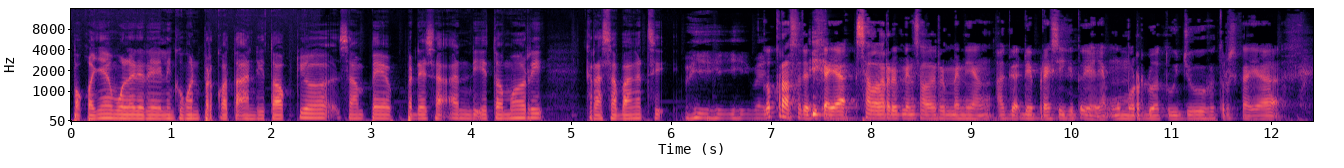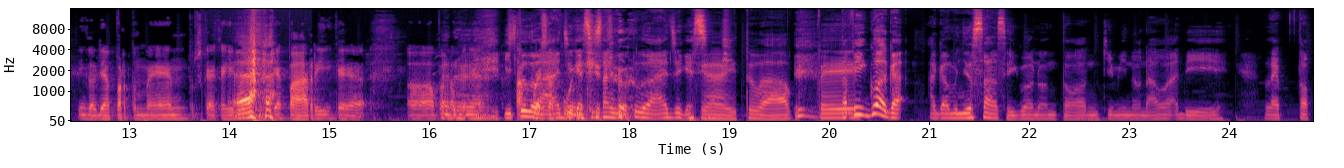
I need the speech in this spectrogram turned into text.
Pokoknya mulai dari lingkungan perkotaan di Tokyo sampai pedesaan di Itomori kerasa banget sih. Lo kerasa jadi kayak salaryman salaryman yang agak depresi gitu ya, yang umur 27 terus kayak tinggal di apartemen, terus kayak kehidupan tiap hari kayak eh, apa namanya? itu lo aja gitu. Sang? itu lo aja sih Ya itu apa? tapi gue agak agak menyesal sih gue nonton Kimi no Nawa di laptop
